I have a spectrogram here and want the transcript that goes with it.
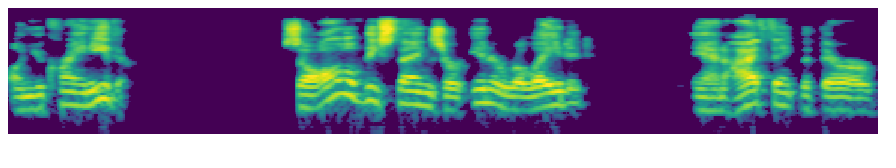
on Ukraine either. So all of these things are interrelated, and I think that there are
